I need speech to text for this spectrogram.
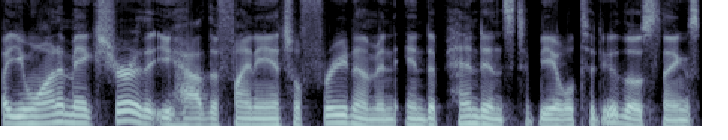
But you want to make sure that you have the financial freedom and independence to be able to do those things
